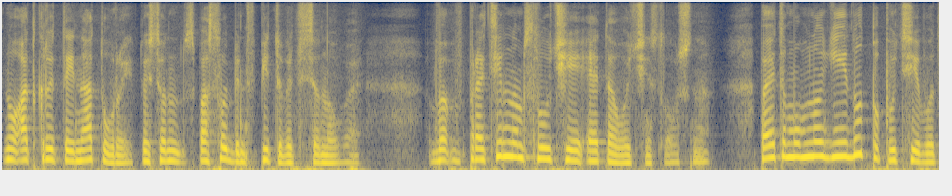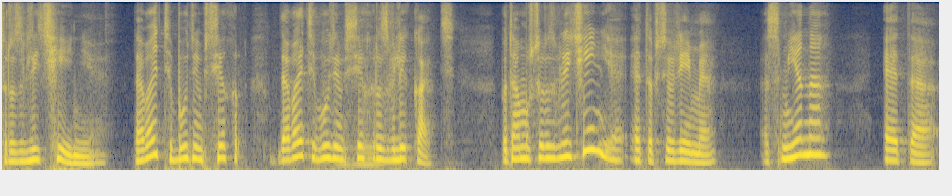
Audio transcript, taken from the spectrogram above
ну, открытой натурой. То есть он способен впитывать все новое. В, в противном случае это очень сложно. Поэтому многие идут по пути вот развлечения. Давайте будем всех давайте будем всех развлекать. Потому что развлечение – это все время смена, это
